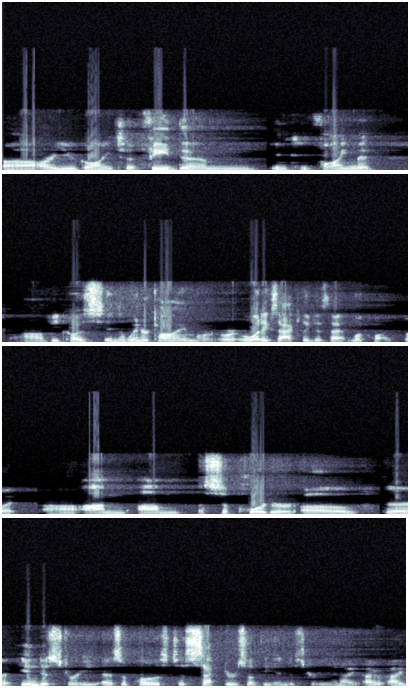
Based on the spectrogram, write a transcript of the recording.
Uh, are you going to feed them in confinement uh, because in the wintertime? Or, or what exactly does that look like? But uh, I'm, I'm a supporter of the industry as opposed to sectors of the industry. And I, I, I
